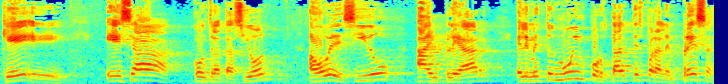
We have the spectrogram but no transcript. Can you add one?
que eh, esa contratación ha obedecido a emplear elementos muy importantes para la empresa.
